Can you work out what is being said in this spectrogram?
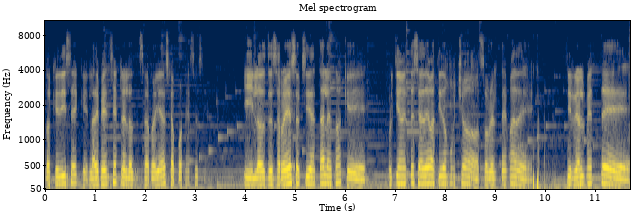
lo que dice que la diferencia entre los desarrolladores japoneses y, y los desarrolladores occidentales, ¿no? Que últimamente se ha debatido mucho sobre el tema de si realmente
